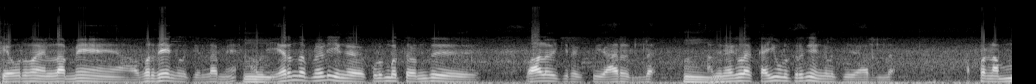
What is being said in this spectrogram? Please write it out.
கேவரு தான் எல்லாமே அவர்தான் எங்களுக்கு எல்லாமே. அவர் இறந்த பின்னாடி எங்கள் குடும்பத்தை வந்து வாழ வைக்கிறதுக்கு யாரும் இல்லை. அந்த நேரத்தில் கை கொடுக்குறதுக்கு எங்களுக்கு யாரும் இல்லை. அப்போ நம்ம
